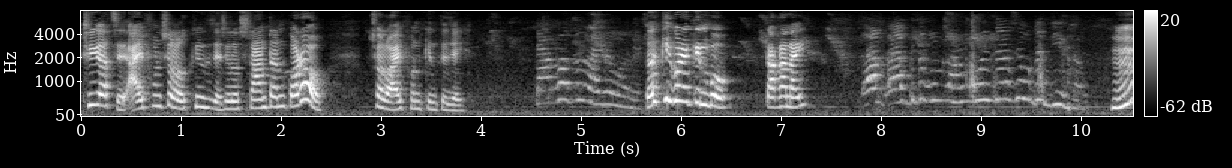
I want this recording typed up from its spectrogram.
ঠিক আছে আইফোন চলো কিনতে যাই চলো স্নান টান করো চলো আইফোন কিনতে যাই বলে কি করে কিনবো টাকা নাই হুম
